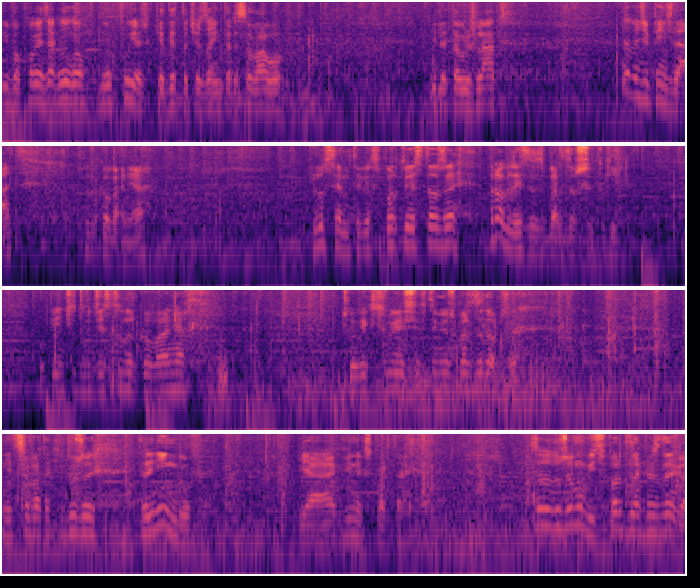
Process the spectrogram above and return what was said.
Iwo, powiedz jak długo nurkujesz, kiedy to Cię zainteresowało? Ile to już lat? To będzie 5 lat nurkowania. Plusem tego sportu jest to, że progres jest bardzo szybki. Po 5-20 nurkowaniach człowiek czuje się w tym już bardzo dobrze. Nie trzeba takich dużych treningów jak w innych sportach. Co tu dużo mówić, sport dla każdego.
